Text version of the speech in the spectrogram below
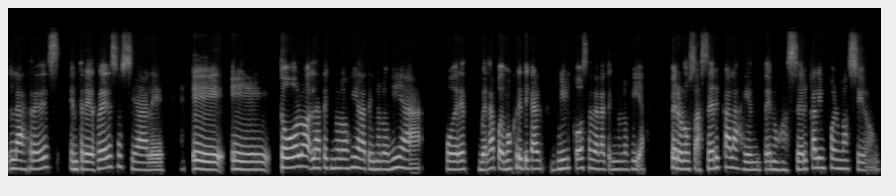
las redes, entre redes sociales, eh, eh, toda la tecnología, la tecnología, poder, ¿verdad? Podemos criticar mil cosas de la tecnología, pero nos acerca a la gente, nos acerca la información.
